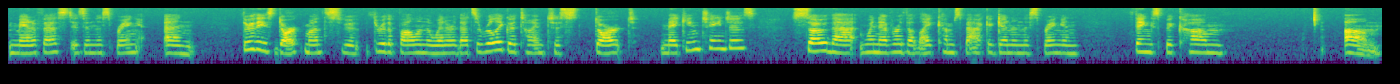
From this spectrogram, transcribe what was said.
manifest is in the spring and through these dark months through the fall and the winter that's a really good time to start making changes so that whenever the light comes back again in the spring and things become um,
